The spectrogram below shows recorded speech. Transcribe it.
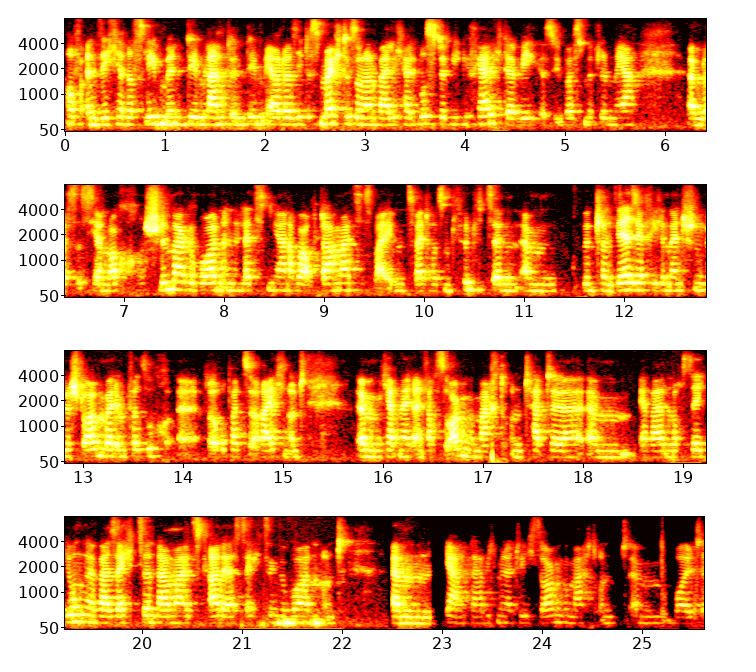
auf ein sicheres Leben in dem Land, in dem er oder sie das möchte, sondern weil ich halt wusste, wie gefährlich der Weg ist übers Mittelmeer. Ähm, das ist ja noch schlimmer geworden in den letzten Jahren, aber auch damals, das war eben 2015, ähm, sind schon sehr, sehr viele Menschen gestorben bei dem Versuch, äh, Europa zu erreichen. Und ähm, ich habe mir halt einfach Sorgen gemacht und hatte, ähm, er war noch sehr jung, er war 16 damals, gerade erst 16 geworden und ähm, ja, da habe ich mir natürlich Sorgen gemacht und ähm, wollte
